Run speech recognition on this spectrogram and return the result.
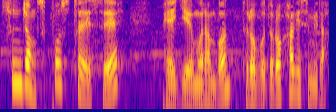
순정 스포스터 S의 배기음을 한번 들어보도록 하겠습니다.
